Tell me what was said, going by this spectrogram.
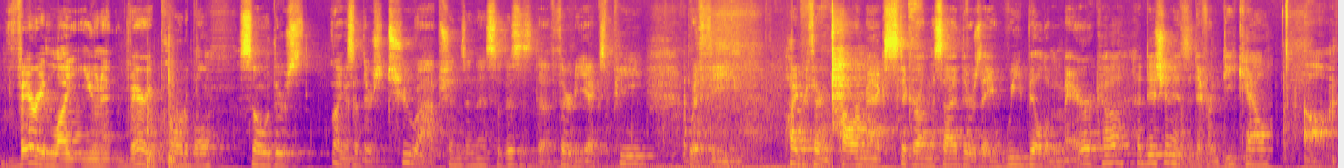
very light unit, very portable. So there's, like I said, there's two options in this. So this is the 30XP with the Hypertherm Powermax sticker on the side. There's a We Build America edition. It's a different decal. Um,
